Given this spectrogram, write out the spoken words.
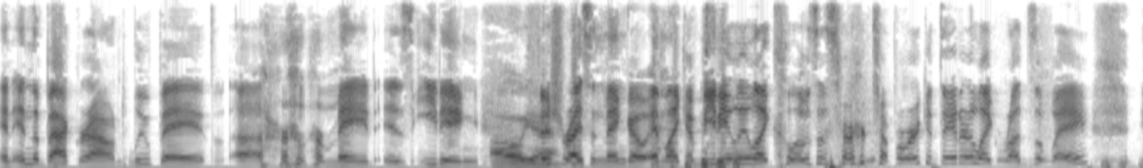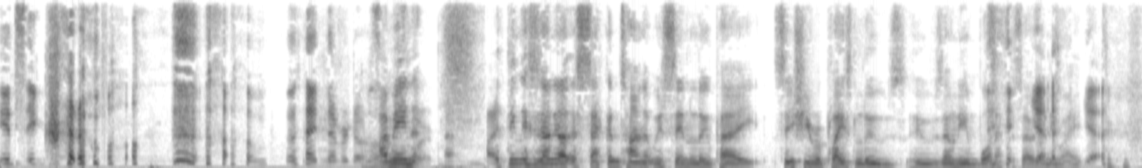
And in the background, Lupe, uh, her her maid, is eating Oh, yeah. fish, rice, and mango, and like immediately like closes her Tupperware container, like runs away. It's incredible. um, I'd never noticed. I mean, before. I think this is only like the second time that we've seen Lupe since she replaced Luz, who was only in one episode Yeah, anyway. yeah.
